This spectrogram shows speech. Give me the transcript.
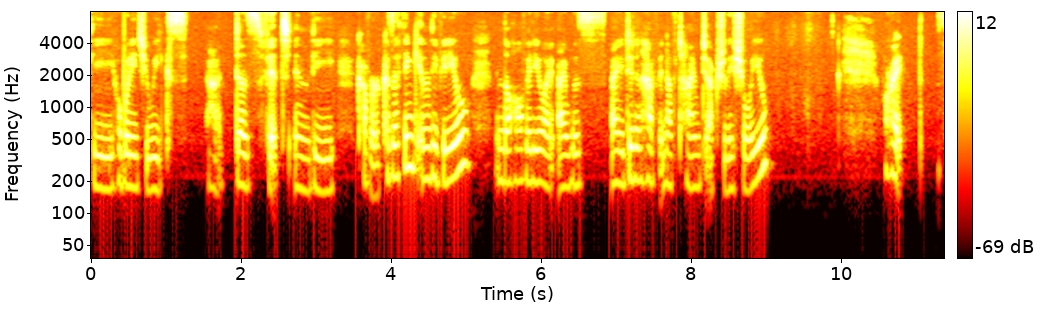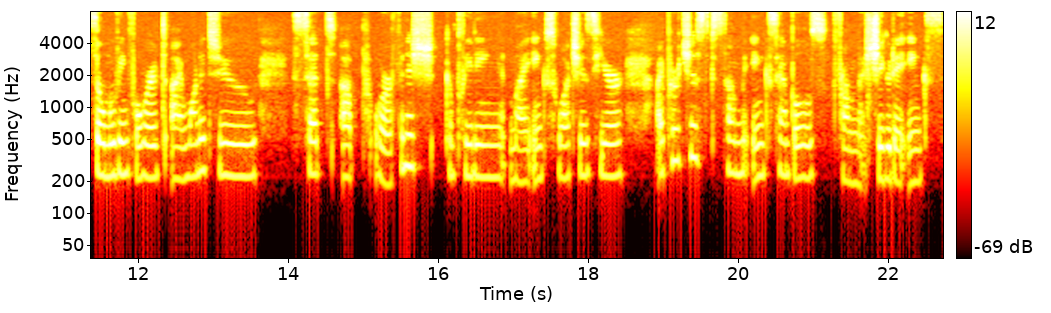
the Hobonichi Weeks uh, does fit in the cover. Because I think in the video in the haul video I, I was I didn't have enough time to actually show you. Alright so moving forward I wanted to set up or finish completing my ink swatches here. I purchased some ink samples from Shigure Inks.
